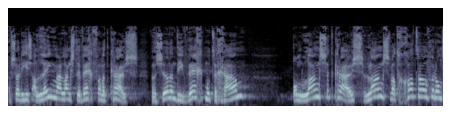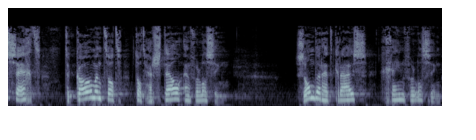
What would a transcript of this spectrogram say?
Of zo, die is alleen maar langs de weg van het kruis. We zullen die weg moeten gaan om langs het kruis, langs wat God over ons zegt, te komen tot, tot herstel en verlossing. Zonder het kruis geen verlossing.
